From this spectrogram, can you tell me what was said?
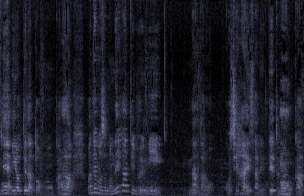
うんね。によってだと思うから、うん。まあ、でもそのネガティブになんだろうこう支配されてというか、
